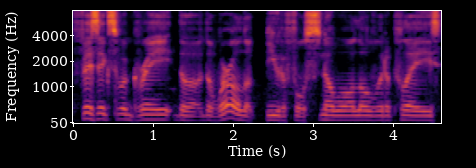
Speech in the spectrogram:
Physics were great. The the world looked beautiful. Snow all over the place.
